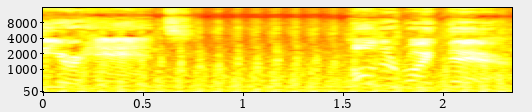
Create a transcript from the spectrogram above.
see your hand. Hold it right there!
